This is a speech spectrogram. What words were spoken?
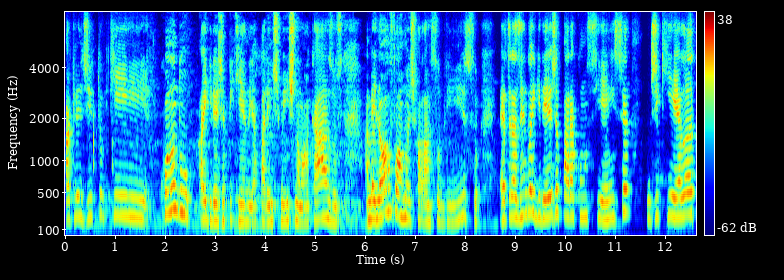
acredito que quando a igreja é pequena e aparentemente não há casos, a melhor forma de falar sobre isso é trazendo a igreja para a consciência de que ela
